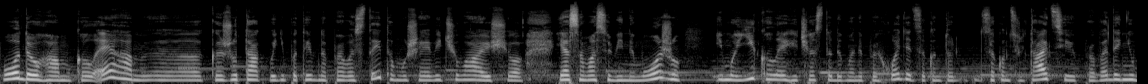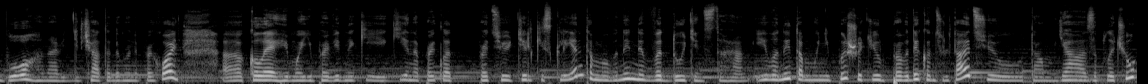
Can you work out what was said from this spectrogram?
подругам, колегам. Е, кажу, так, мені потрібно провести, тому що я відчуваю, що я сама собі не можу. І мої колеги часто до мене приходять за консультацією, проведенню блога. Навіть дівчата до мене приходять, колеги, мої провідники, які, наприклад, працюють тільки з клієнтами, вони не ведуть інстаграм. І вони там мені пишуть: Юр, проведи консультацію, там я заплачу.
